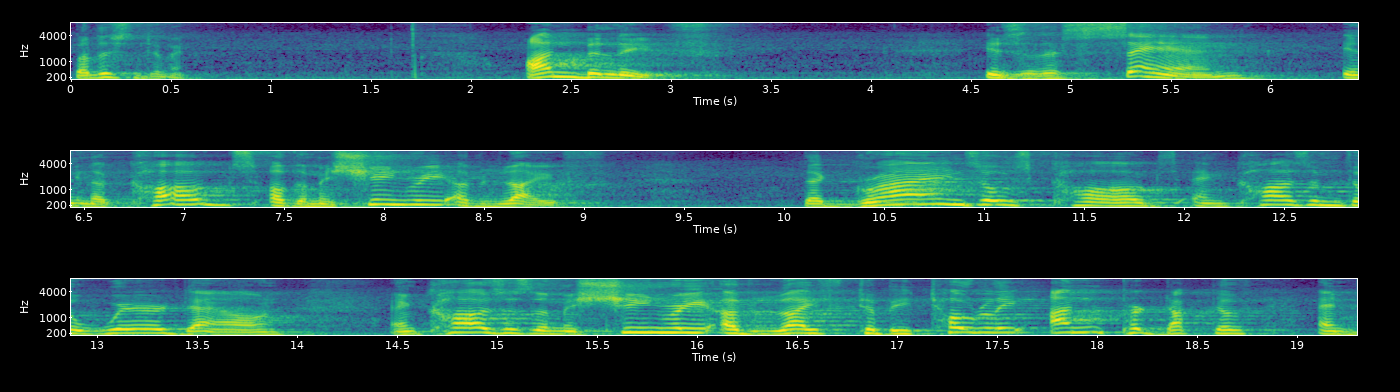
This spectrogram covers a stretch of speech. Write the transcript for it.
But listen to me unbelief is the sand in the cogs of the machinery of life that grinds those cogs and causes them to wear down and causes the machinery of life to be totally unproductive and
